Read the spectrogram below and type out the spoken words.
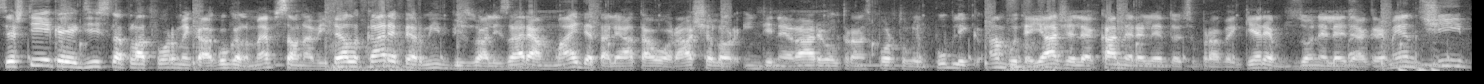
Se știe că există platforme ca Google Maps sau Navitel care permit vizualizarea mai detaliată a orașelor, itinerariul transportului public, ambuteiajele, camerele de supraveghere, zonele de agrement și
